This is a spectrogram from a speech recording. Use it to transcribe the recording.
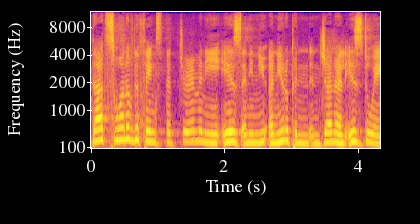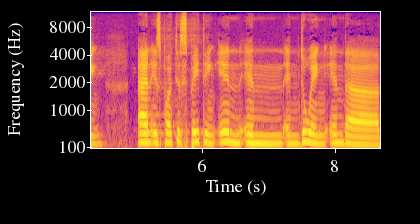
That's one of the things that Germany is, and, in, and Europe in, in general is doing and is participating in, in, in doing in the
